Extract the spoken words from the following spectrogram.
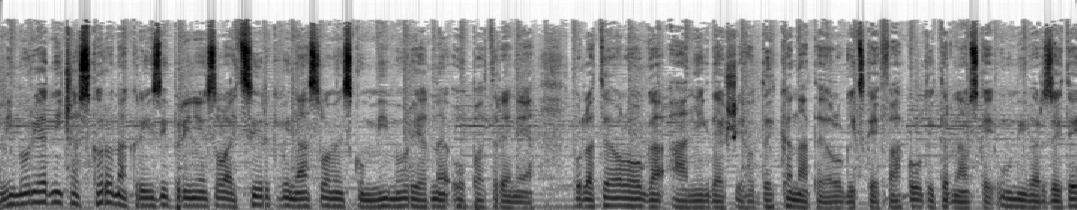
Mimoriadný čas koronakrízy priniesol aj cirkvi na Slovensku mimoriadné opatrenia. Podľa teológa a nikdajšieho dekana Teologickej fakulty Trnavskej univerzity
